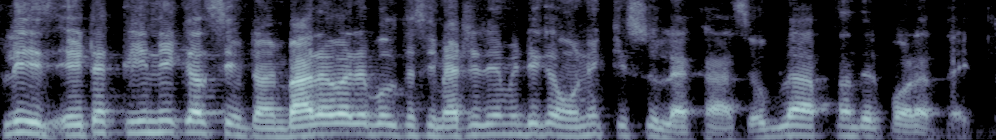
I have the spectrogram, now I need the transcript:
প্লিজ, এটা ক্লিনিক্যাল সিমটম। আমি বারে বারে বলতেছি ম্যাটেরিয়া মেডিকা অনেক কিছু লেখা আছে, ওগুলো আপনাদের পড়ার দায়িত্ব।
